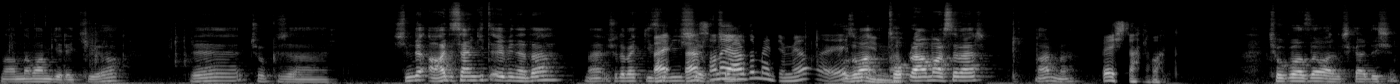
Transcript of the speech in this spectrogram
Bunu anlamam gerekiyor. Ve çok güzel. Şimdi hadi sen git evine de. Ben şurada belki gizli bir Ben, iş ben yapacağım. sana yardım edeyim ya. O zaman Etmeyeyim ben. toprağın varsa ver. Var mı? 5 tane var. Çok fazla varmış kardeşim.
